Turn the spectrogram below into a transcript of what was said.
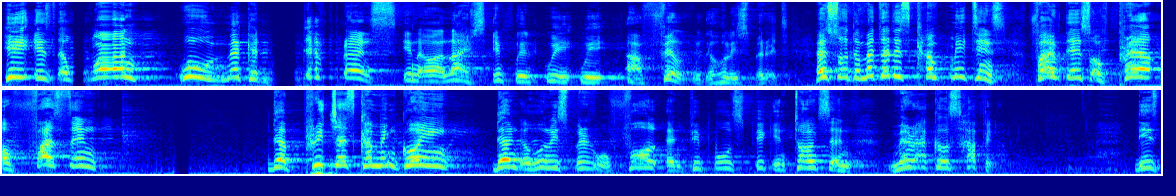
He is the one who will make a difference in our lives if we, we, we are filled with the Holy Spirit. And so the Methodist camp meetings, five days of prayer, of fasting, the preachers coming, going, then the Holy Spirit will fall and people speak in tongues and miracles happen. These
